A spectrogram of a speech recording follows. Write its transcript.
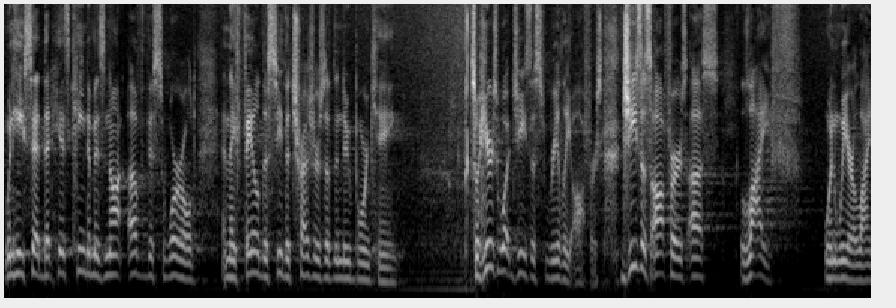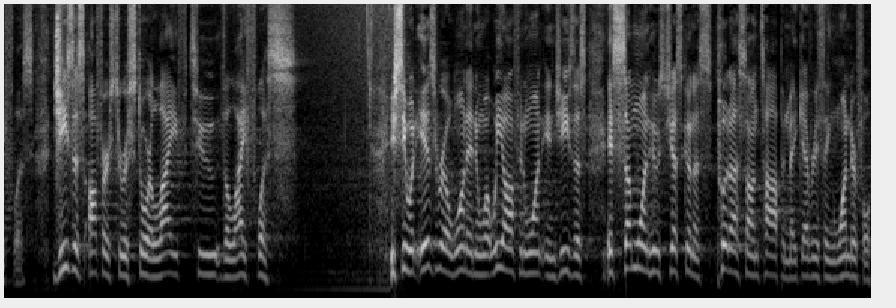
when he said that his kingdom is not of this world, and they failed to see the treasures of the newborn king. So here's what Jesus really offers Jesus offers us life when we are lifeless. Jesus offers to restore life to the lifeless. You see, what Israel wanted and what we often want in Jesus is someone who's just going to put us on top and make everything wonderful.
